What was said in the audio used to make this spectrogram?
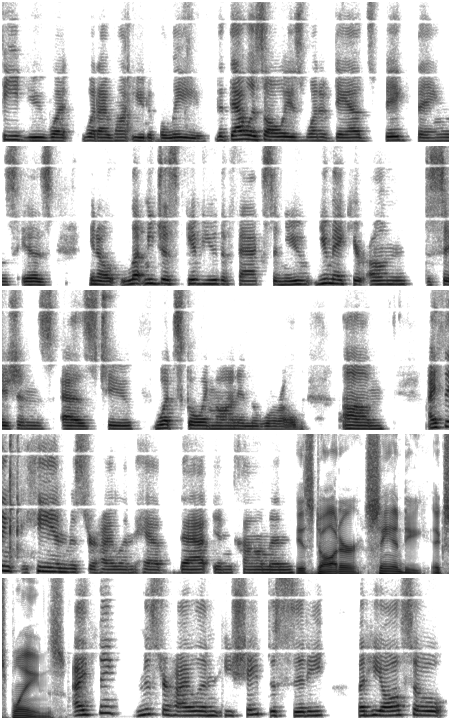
feed you what what I want you to believe. That that was always one of dad's big things is you know let me just give you the facts and you you make your own decisions as to what's going on in the world um, i think he and mr hyland had that in common His daughter, Sandy, explains. i think mr hyland he shaped a city but he also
